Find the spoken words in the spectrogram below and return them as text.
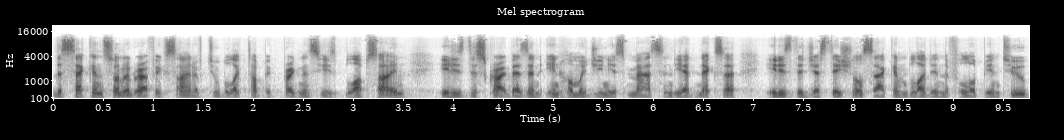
The second sonographic sign of tubal ectopic pregnancy is blob sign. It is described as an inhomogeneous mass in the adnexa. It is the gestational sac and blood in the fallopian tube.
